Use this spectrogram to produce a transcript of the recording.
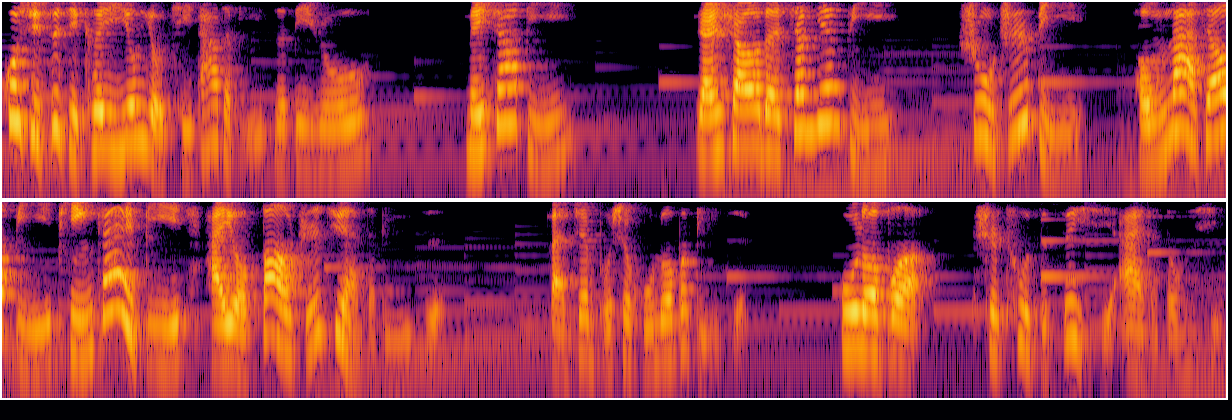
或许自己可以拥有其他的鼻子，比如煤渣鼻、燃烧的香烟鼻、树枝鼻、红辣椒鼻、瓶盖鼻，还有报纸卷的鼻子。反正不是胡萝卜鼻子。胡萝卜是兔子最喜爱的东西。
